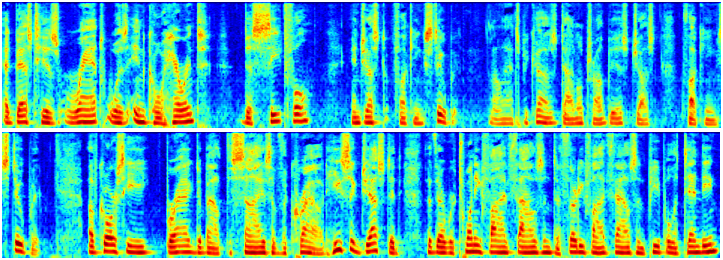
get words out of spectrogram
At best, his rant was incoherent, deceitful, and just fucking stupid. Well, that's because Donald Trump is just fucking stupid. Of course, he bragged about the size of the crowd. He suggested that there were 25,000 to 35,000 people attending.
